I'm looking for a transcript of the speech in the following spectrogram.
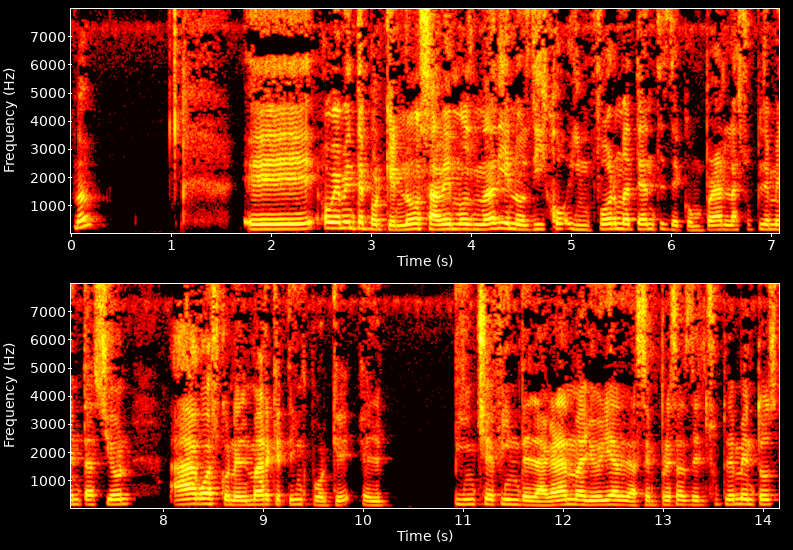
¿no? Eh, obviamente porque no sabemos, nadie nos dijo, infórmate antes de comprar la suplementación aguas con el marketing porque el pinche fin de la gran mayoría de las empresas de suplementos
